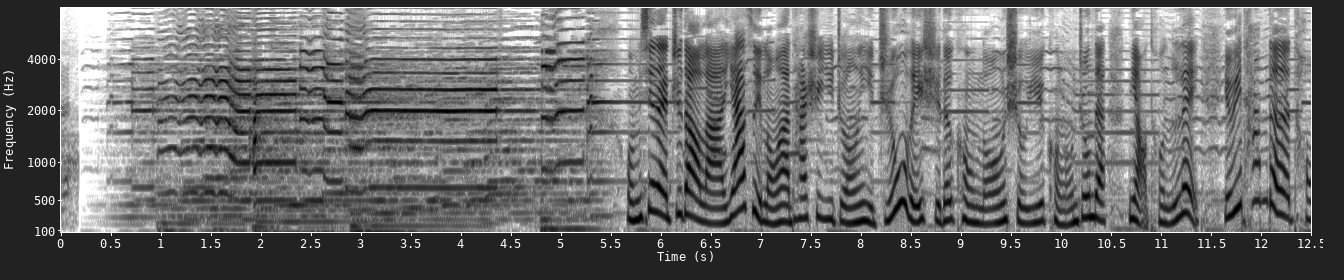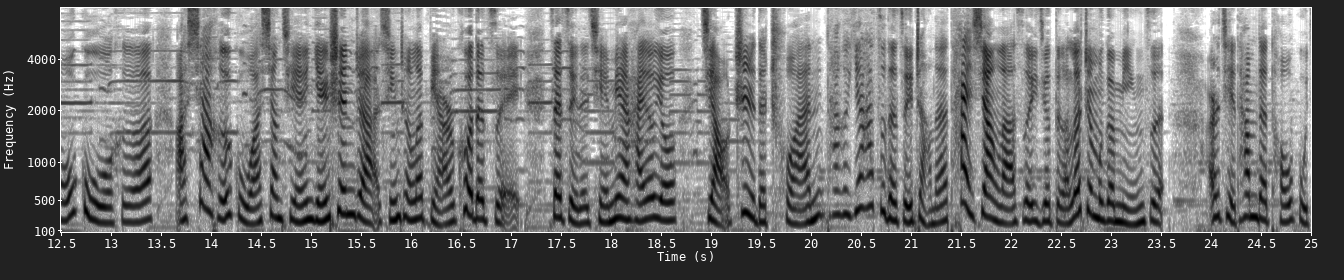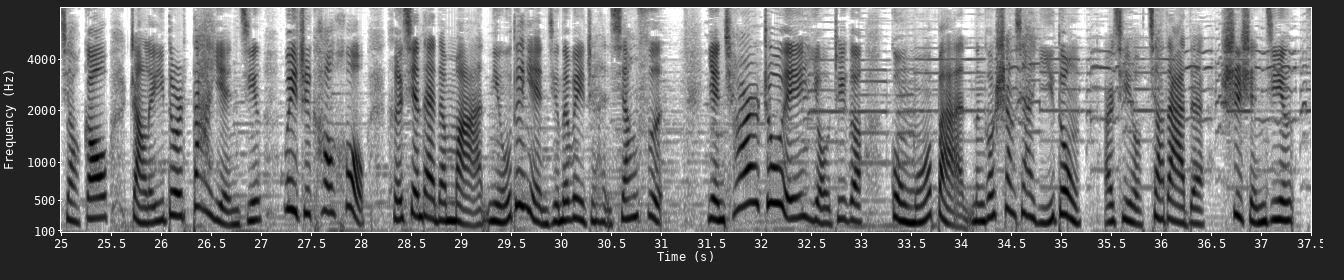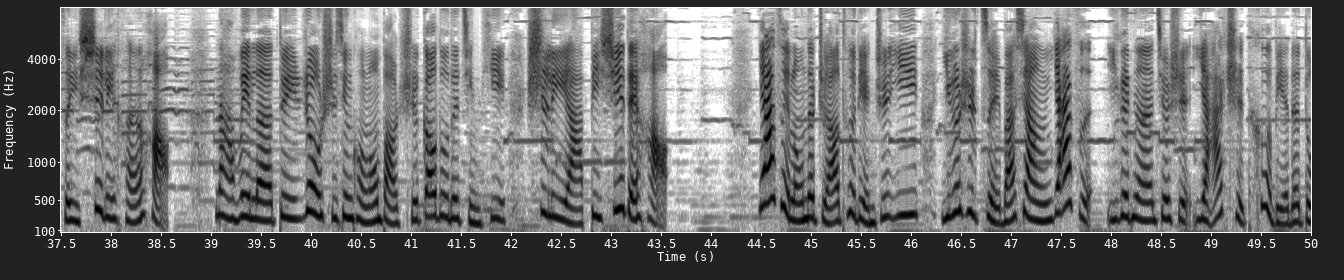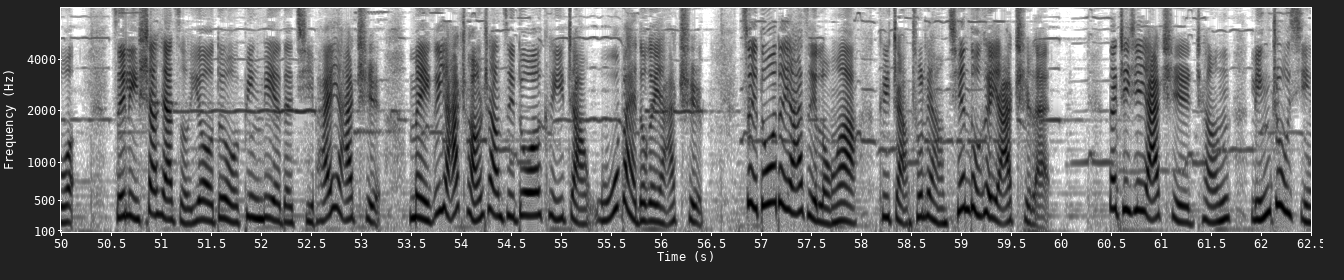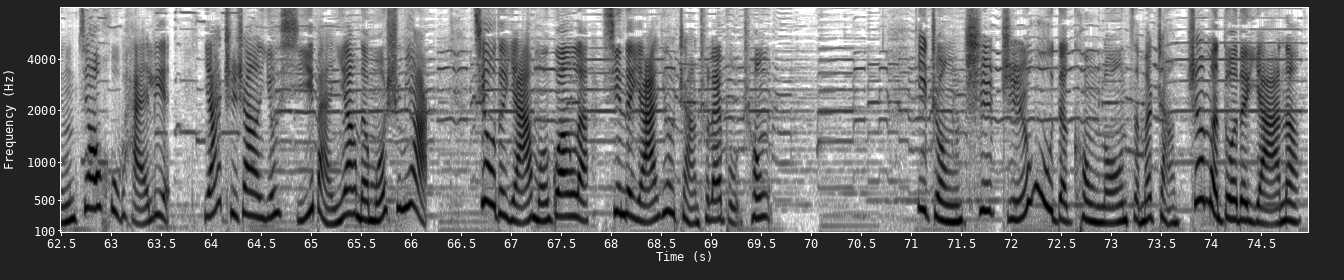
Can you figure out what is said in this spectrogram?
我们现在知道了，鸭嘴龙啊，它是一种以植物为食的恐龙，属于恐龙中的鸟臀类。由于它们的头骨和啊下颌骨啊向前延伸着，形成了扁而阔的嘴，在嘴的前面还有有角质的船。它和鸭子的嘴长得太像了，所以就得了这么个名字。而且它们的头骨较高，长了一对大眼睛，位置靠后，和现代的马、牛的眼睛的位置很相似。眼圈周围有这个巩膜板，能够上下移动，而且有较大的视神经，所以视力很好。那为了对肉食性恐龙保持高度的警惕，视力啊必须得好。鸭嘴龙的主要特点之一，一个是嘴巴像鸭子，一个呢就是牙齿特别的多，嘴里上下左右都有并列的几排牙齿，每个牙床上最多可以长五百多个牙齿，最多的鸭嘴龙啊可以长出两千多颗牙齿来。那这些牙齿呈零柱形交互排列，牙齿上有洗衣板一样的磨石面儿，旧的牙磨光了，新的牙又长出来补充。一种吃植物的恐龙怎么长这么多的牙呢？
